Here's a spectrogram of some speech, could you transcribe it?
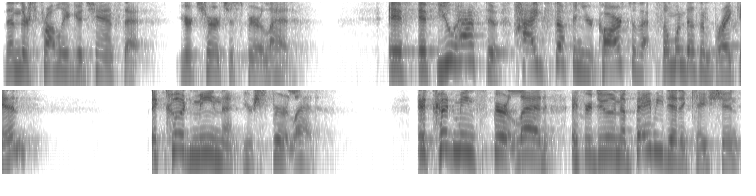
then there's probably a good chance that your church is spirit led. If, if you have to hide stuff in your car so that someone doesn't break in, it could mean that you're spirit led. It could mean spirit led if you're doing a baby dedication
